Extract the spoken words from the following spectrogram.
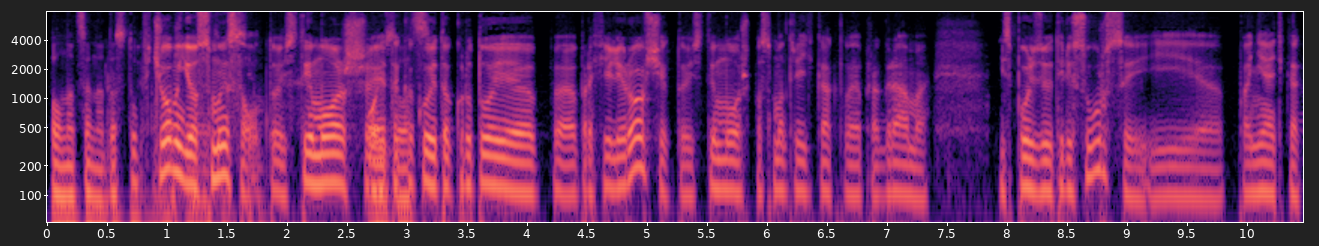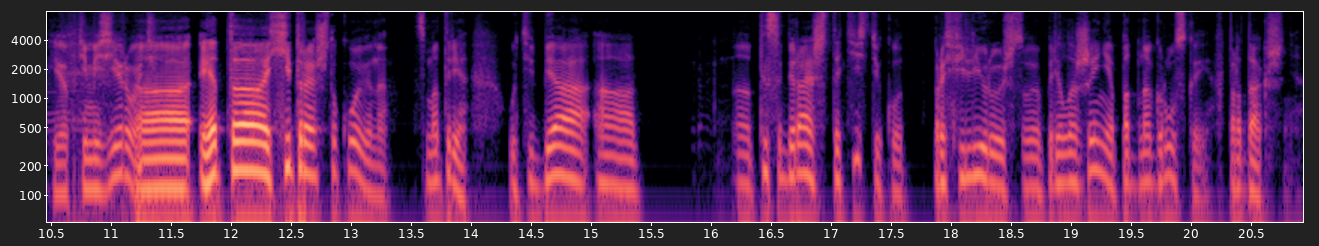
полноценно доступна. В чем ее смысл? То есть ты можешь, это какой-то крутой профилировщик, то есть ты можешь посмотреть, как твоя программа использует ресурсы и э, понять, как ее оптимизировать? А, это хитрая штуковина. Смотри, у тебя а, а, ты собираешь статистику, профилируешь свое приложение под нагрузкой в продакшене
